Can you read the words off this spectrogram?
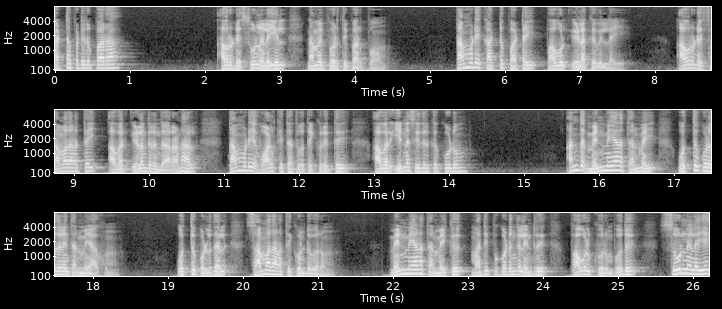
கட்டப்பட்டிருப்பாரா? அவருடைய சூழ்நிலையில் நம்மை பொருத்தி பார்ப்போம். தம்முடைய கட்டுப்பாட்டை பவுல் இழக்கவில்லை. அவருடைய சமாதானத்தை அவர் இழந்திருந்தாரானால் தம்முடைய வாழ்க்கை தத்துவத்தை குறித்து அவர் என்ன செய்திருக்கக்கூடும்? அந்த மென்மையான தன்மை ஒத்துக்கொள்ளுதலின் தன்மையாகும். ஒத்துக்கொள்ளுதல் சமாதானத்தை கொண்டு வரும். மென்மையான தன்மைக்கு மதிப்பு கொடுங்கள் என்று பவுல் கூறும்போது சூழ்நிலையை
